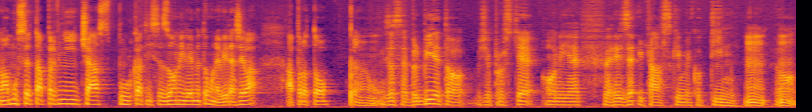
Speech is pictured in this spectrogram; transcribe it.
No a mu se ta první část půlka té sezóny, dejme tomu, nevydařila a proto Zase blbý je to, že prostě on je v ryze italským jako týmu. Mm, jo.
